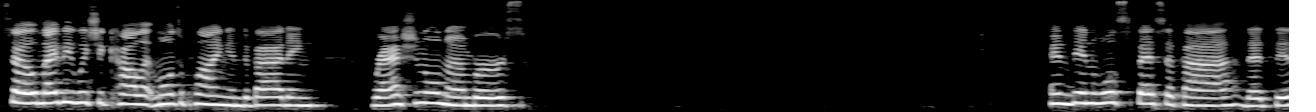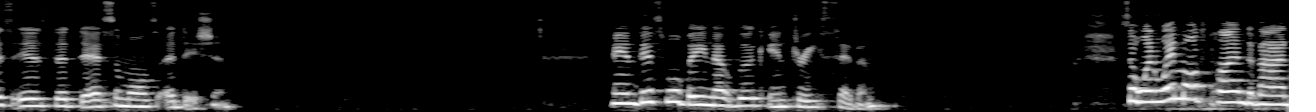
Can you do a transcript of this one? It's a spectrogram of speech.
So maybe we should call it multiplying and dividing rational numbers and then we'll specify that this is the decimals addition. And this will be notebook entry 7. So when we multiply and divide,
